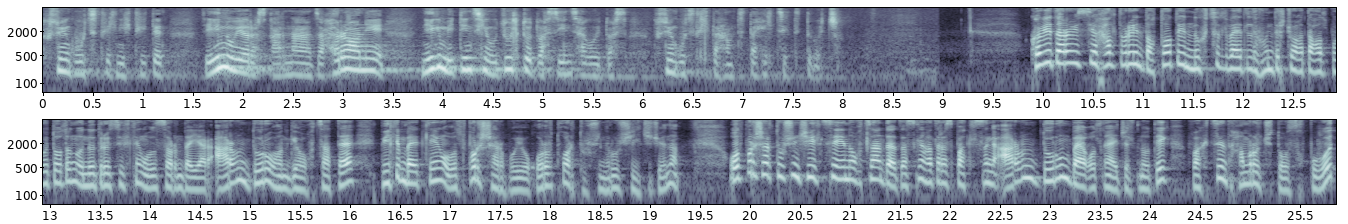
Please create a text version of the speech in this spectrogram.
төсвийн гүйцэтгэл нэгтгэгдээд за энэ үеэр бас гарнаа. За 20 оны нийгэм эдийн засгийн үзүүлэлтүүд бас энэ цаг үед бас төсвийн гүйцэтгэлтэй хамтдаа хэлцэгддэг байж байгаа. Ковид-19-ийн халдварын дотоодын нөхцөл байдал хүндэрч байгаатай холбогдуулан өнөөдрөөс эхлэн улс орон даяар 14 хоногийн хугацаатай бэлэн байдлын улбар шар буюу 3 дугаар түвшин рүү шилжиж байна. Улбар шар түвшин шилжсэн энэ хугацаанд засгийн газраас баталсан 14 байгууллагын ажилтнуудыг вакцинд хамруулж дуусгах бөгөөд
